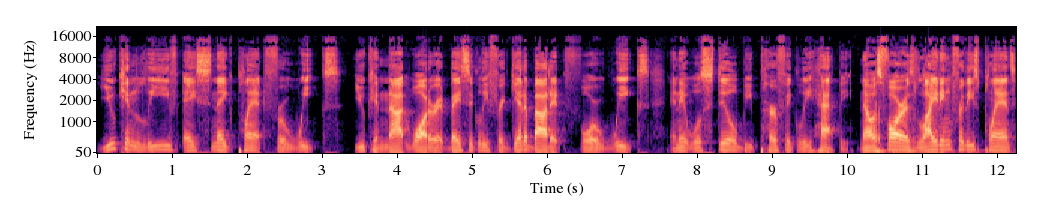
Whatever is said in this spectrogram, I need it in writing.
you can leave a snake plant for weeks you cannot water it. Basically, forget about it for weeks and it will still be perfectly happy. Now, as far as lighting for these plants,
